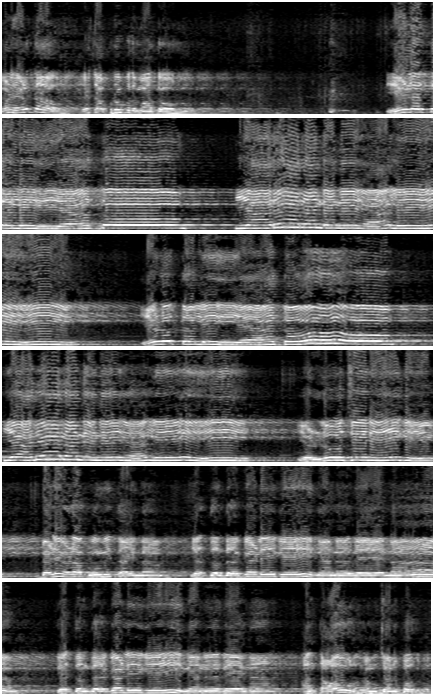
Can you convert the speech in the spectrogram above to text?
ನೋಡಿ ಹೇಳ್ತಾರ ಅವ್ರು, ಎಷ್ಟು ಅಪರೂಪದ ಮಾತು ಅವ್ರದ್ದು. ಏಳುತ್ತಲಿಯದೋ ಯಾರ್ಯಾರ ನೆನೆಯಲಿ? ಏಳುತ್ತಲಿಯದೋ ಯಾರ್ಯಾರ ನೆನೆಯಲಿ? ಎಳ್ಳು ಜಿರಿಗೆ ಬೆಳೆಯೊಳ ಭೂಮಿ ತಾಯ್ನ, ಎದ್ದೊಂದ ಗಳಿಗೆ ನೆನದೇನ, ಎದ್ದೊಂದ ಗಳಿಗೆ ನೆನದೇನ ಅಂತ ಅವ್ರು ನಮ್ ಜನಪದರು.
